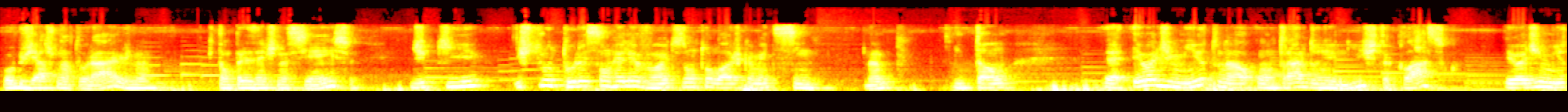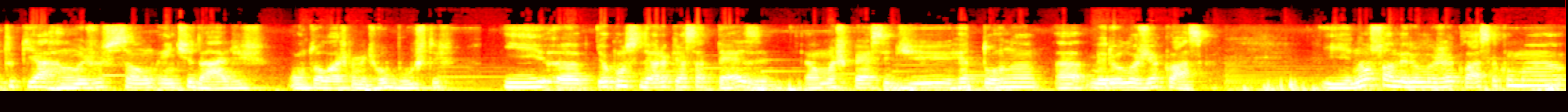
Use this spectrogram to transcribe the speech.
objetos naturais, né, que estão presentes na ciência, de que estruturas são relevantes ontologicamente sim. Né? Então, é, eu admito, né, ao contrário do niilista clássico, eu admito que arranjos são entidades ontologicamente robustas E uh, eu considero que essa tese é uma espécie de retorno à mereologia clássica. E não só a mereologia clássica, como a,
